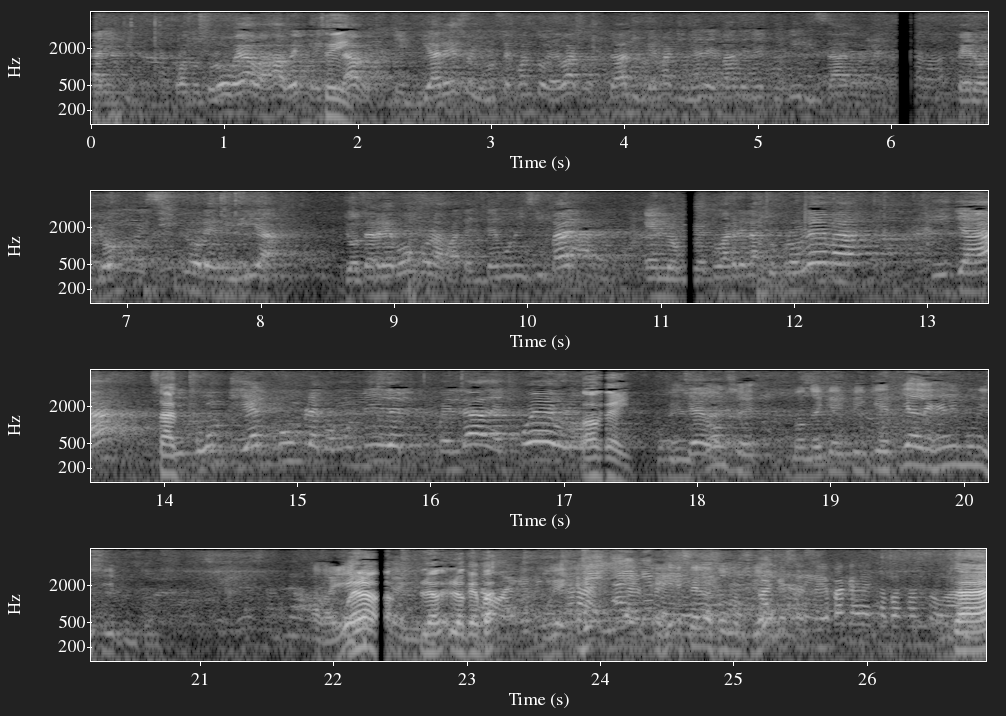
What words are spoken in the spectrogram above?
la limpi- Cuando tú lo veas, vas a ver que es Sí. grave. Limpiar eso, yo no sé cuánto le va a costar y qué maquinaria va a tener que utilizar. Pero yo, municipio, le diría: yo te revoco la patente municipal en lo que tú arreglas tu problema y ya. Exacto. Y, cum- y él cumple como un líder, ¿verdad?, del pueblo. Ok. pues entonces, donde hay que piquetear es en el municipio, entonces. La Bueno, lo, lo que pasa... Porque Hay que esa es la solución. Que se sepa que se está pasando algo. O sea,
